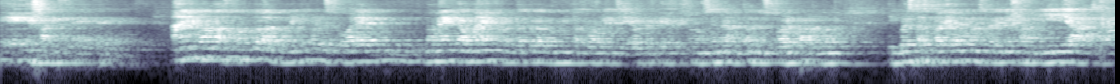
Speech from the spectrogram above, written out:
e, e fa riflettere. Anche quando affronto l'argomento con le scuole, non è che ho mai affrontato l'argomento a cuore leggero perché sono sempre andato nelle scuole parlando di questa storia come una storia di famiglia, cioè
